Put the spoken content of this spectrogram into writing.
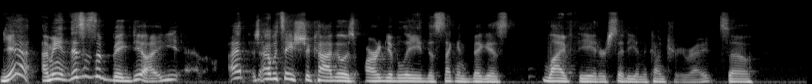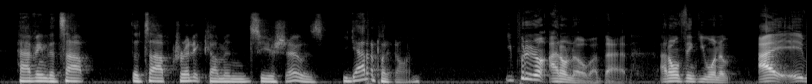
Yeah, I mean, this is a big deal. I, I, I would say Chicago is arguably the second biggest live theater city in the country, right? So having the top the top critic come into your shows, you got to put it on. You put it on. I don't know about that. I don't think you want to. I. It,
